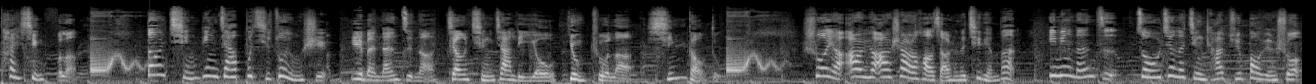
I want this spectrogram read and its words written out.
太幸福了。当请病假不起作用时，日本男子呢将请假理由用出了新高度。说呀，二月二十二号早上的七点半，一名男子走进了警察局，抱怨说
